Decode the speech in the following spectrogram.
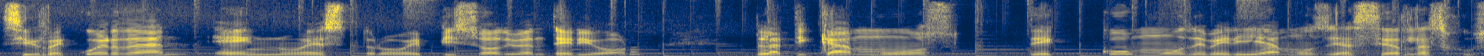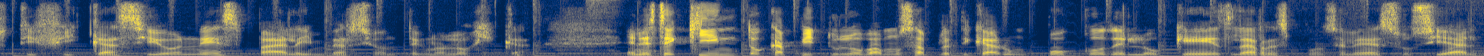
Si recuerdan, en nuestro episodio anterior platicamos de cómo deberíamos de hacer las justificaciones para la inversión tecnológica. En este quinto capítulo vamos a platicar un poco de lo que es la responsabilidad social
